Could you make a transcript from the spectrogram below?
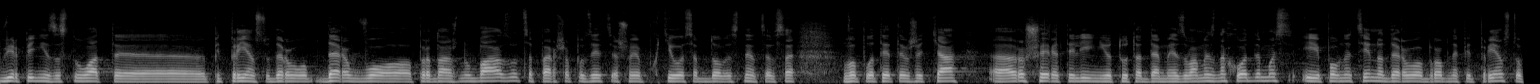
в Ірпіні заснувати е, підприємство дерево, деревопродажну базу. Це перша позиція, що я б хотілося б до весни це все воплотити в життя, Е, розширити лінію тут, де ми з вами знаходимося, і повноцінно деревообробне підприємство.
